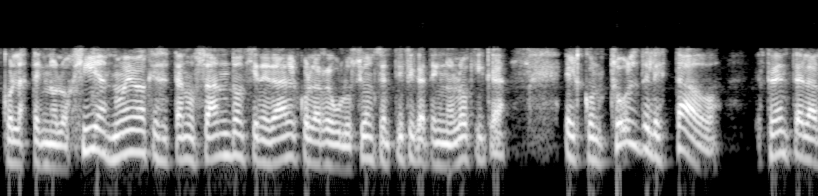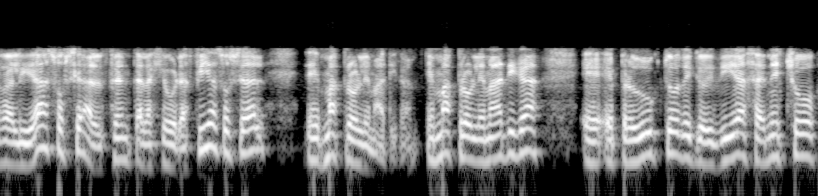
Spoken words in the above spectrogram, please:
con las tecnologías nuevas que se están usando en general, con la revolución científica tecnológica, el control del Estado frente a la realidad social, frente a la geografía social, es más problemática. Es más problemática eh, el producto de que hoy día se han hecho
